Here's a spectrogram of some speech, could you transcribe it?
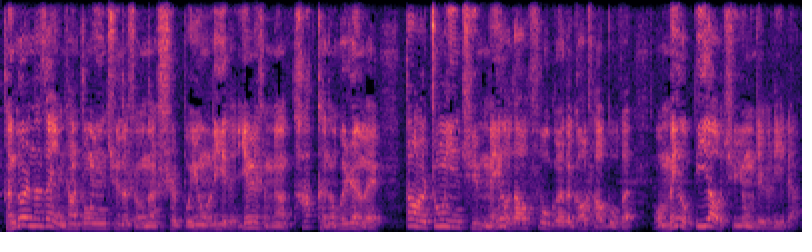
很多人呢，在演唱中音区的时候呢，是不用力的，因为什么呀？他可能会认为，到了中音区没有到副歌的高潮部分，我没有必要去用这个力量。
